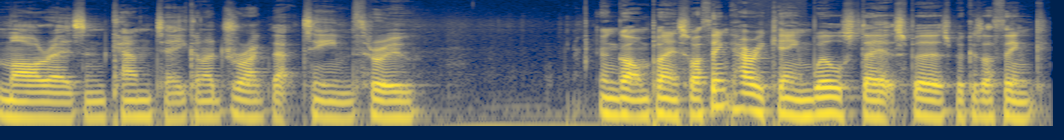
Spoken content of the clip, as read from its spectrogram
Mahrez, and Kante kind of dragged that team through and got on playing. So I think Harry Kane will stay at Spurs because I think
